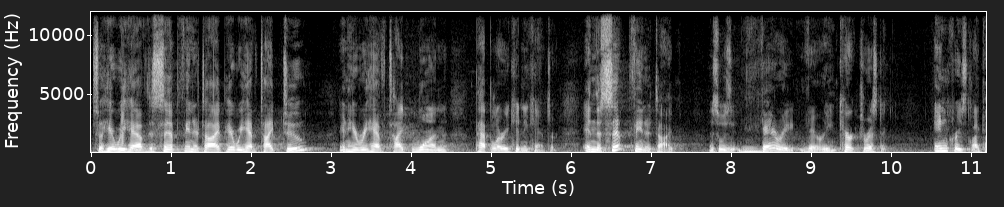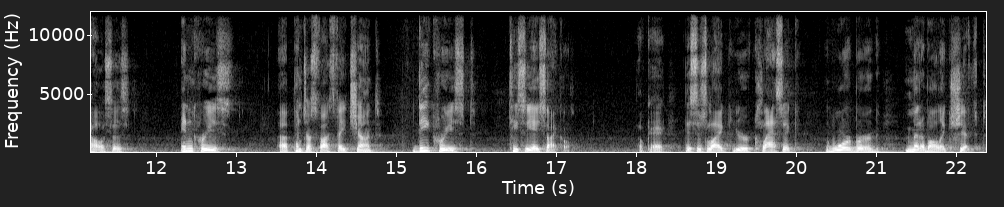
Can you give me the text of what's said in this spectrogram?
so here we have the CIMP phenotype, here we have type 2, and here we have type 1 papillary kidney cancer. In the CIMP phenotype, this was very, very characteristic. Increased glycolysis, increased uh, pentose phosphate shunt, decreased TCA cycle. Okay? This is like your classic Warburg metabolic shift.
